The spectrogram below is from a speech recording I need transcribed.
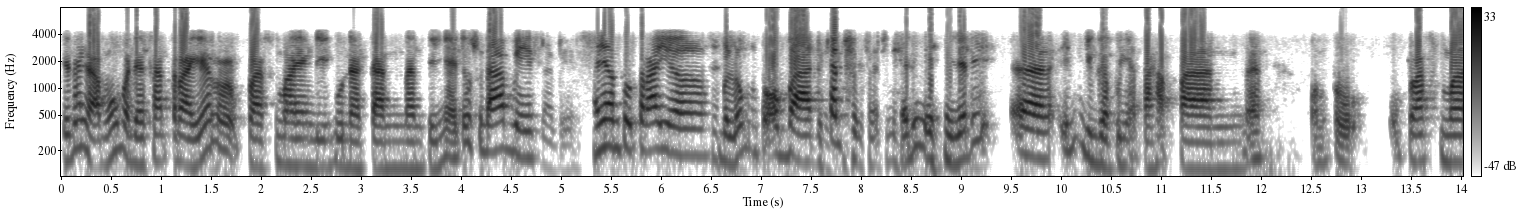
Kita nggak mau pada saat trial plasma yang digunakan nantinya itu sudah habis. habis. Hanya untuk trial, belum untuk obat kan. jadi jadi uh, ini juga punya tahapan ya, untuk plasma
